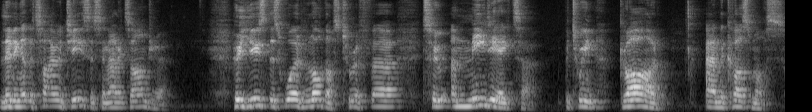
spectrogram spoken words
living at the time of Jesus in Alexandria, who used this word logos to refer to a mediator between God and the cosmos,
